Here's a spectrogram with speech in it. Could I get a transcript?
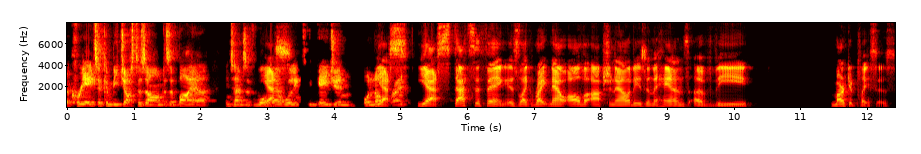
a creator can be just as armed as a buyer in terms of what Yes. they're willing to engage in or not, yes, right? yes. That's the thing. Is like right now, all the optionality is in the hands of the marketplaces.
